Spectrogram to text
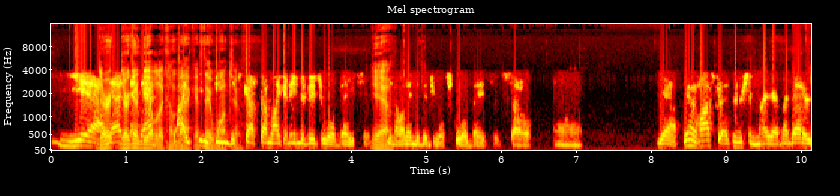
Yeah, they're, that, they're going to be able to come back if they want to. Discussed on like an individual basis. Yeah, you know, an individual school basis. So, uh, yeah, yeah, Hofstra. It's interesting. My uh, my daughter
